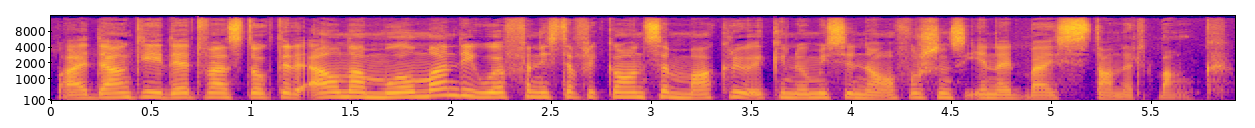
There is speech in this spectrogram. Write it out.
Baie dankie. Dit was Dr Elna Moelman, die hoof van die Suid-Afrikaanse Makro-ekonomiese Navorsingseenheid by Standard Bank.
